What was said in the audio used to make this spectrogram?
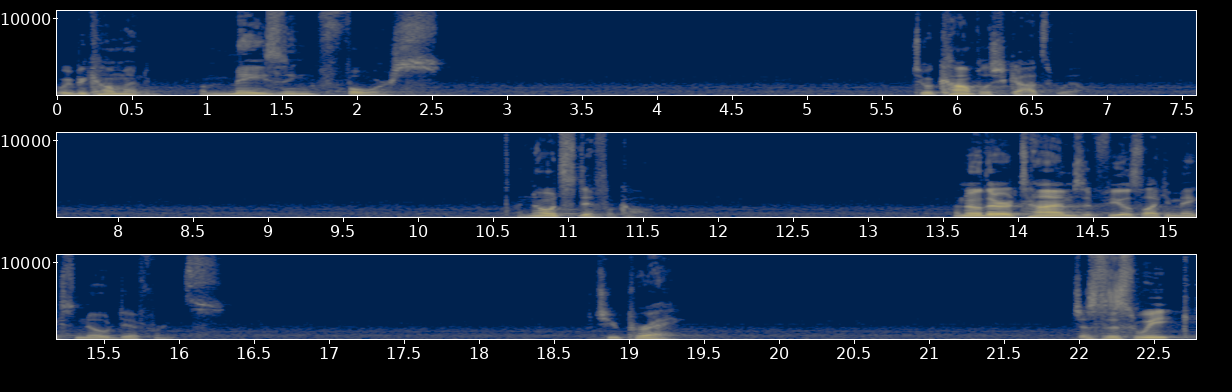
we become an amazing force to accomplish God's will. I know it's difficult. I know there are times it feels like it makes no difference you pray? Just this week,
